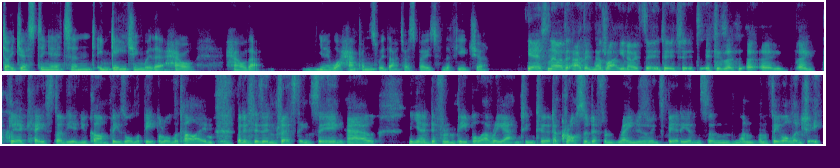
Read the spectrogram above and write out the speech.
digesting it and engaging with it, how how that you know what happens with that, I suppose, for the future. Yes, no, I, th- I, think that's right. You know, it's, it, it, it, it is a, a, a, clear case study, and you can't please all the people all the time. But it is interesting seeing how you know different people are reacting to it across the different ranges of experience and, and, and theology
